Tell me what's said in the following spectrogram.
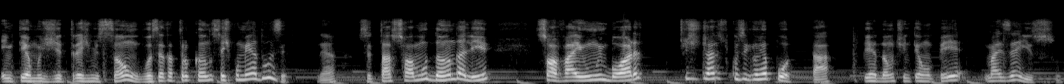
em termos de transmissão, você tá trocando seis por meia dúzia, né? Você tá só mudando ali, só vai um embora, já conseguiu repor, tá? Perdão te interromper, mas é isso.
